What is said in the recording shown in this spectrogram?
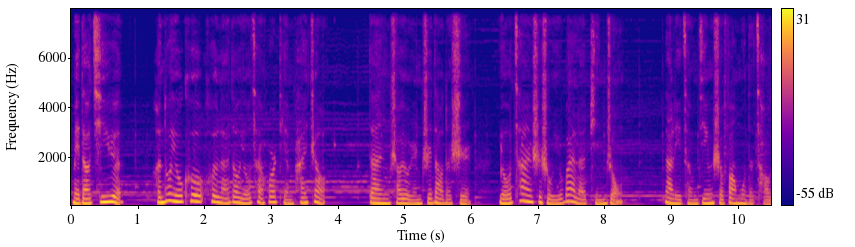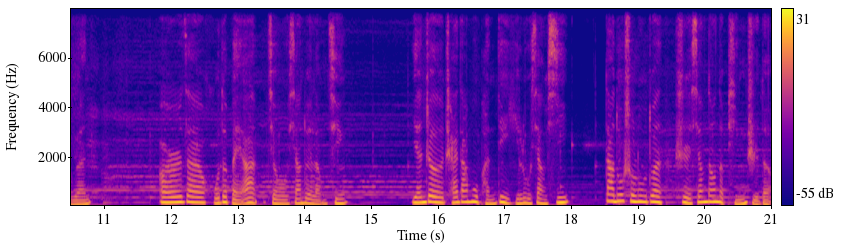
每到七月，很多游客会来到油菜花田拍照，但少有人知道的是，油菜是属于外来品种。那里曾经是放牧的草原，而在湖的北岸就相对冷清。沿着柴达木盆地一路向西。大多数路段是相当的平直的，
